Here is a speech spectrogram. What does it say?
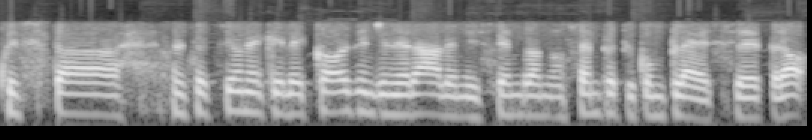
questa sensazione che le cose in generale mi sembrano sempre più complesse, però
